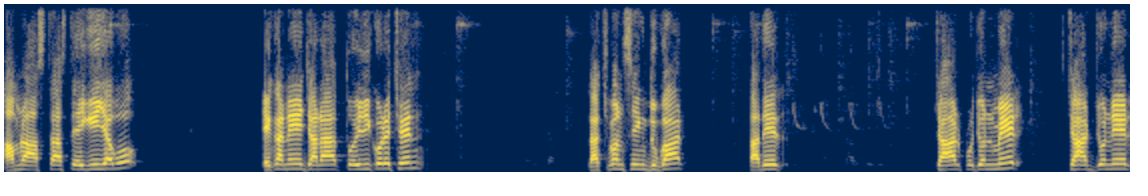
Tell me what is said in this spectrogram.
আমরা আস্তে আস্তে এগিয়ে যাব। এখানে যারা তৈরি করেছেন লক্ষ্মণ সিং দুগার, তাদের চার প্রজন্মের, চারজনের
